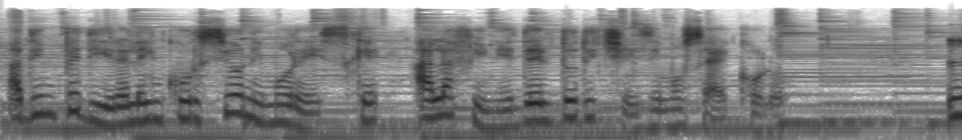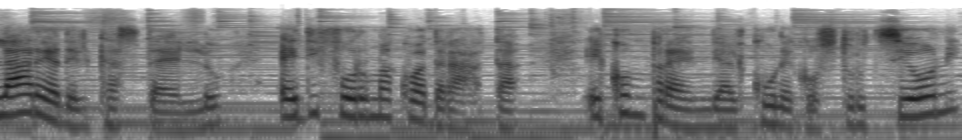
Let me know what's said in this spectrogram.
ad impedire le incursioni moresche alla fine del XII secolo. L'area del castello è di forma quadrata e comprende alcune costruzioni,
